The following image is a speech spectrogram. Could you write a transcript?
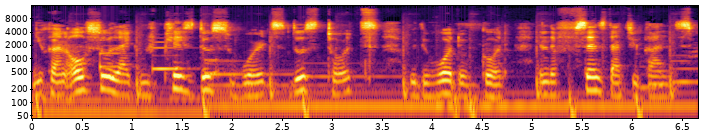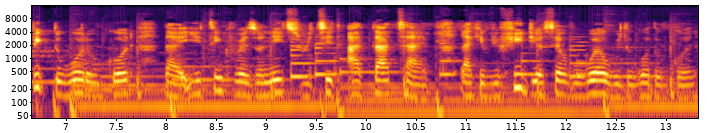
you can also like replace those words those thoughts with the word of god. In the sense that you can speak the word of god that you think resonates with it at that time. Like if you feed yourself well with the word of god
